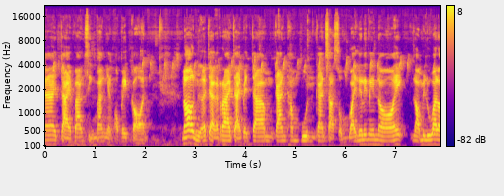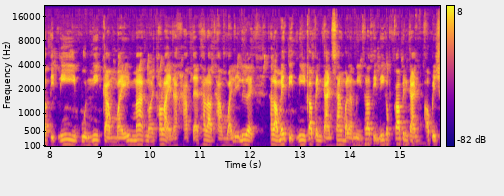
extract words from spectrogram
ง่าย จ่ายบางสิ่งบางอย่างออกไปก่อน นอกเหนือจากรายจ่ายประจำการทำบุญการสะสมไว้เล็กๆน้อยๆเราไม่รู้ว่าเราติดหนี้บุญหนี้กรรมไว้มากน้อยเท่าไหร่นะครับ แต่ถ้าเราทำไว้เรื่อยๆ ถ้าเราไม่ติดหนี้ก็เป็นการสร้างบารมี ถ้าเราติดหนี้ก็ก็เป็นการเอาไปช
